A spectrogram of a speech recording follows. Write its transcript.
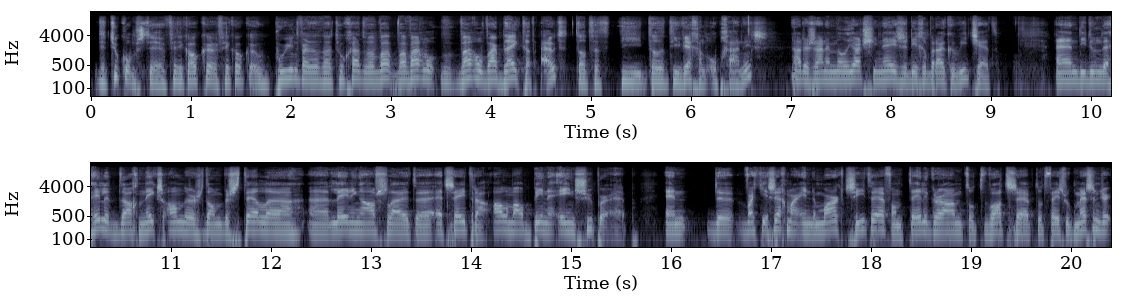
De toekomst vind ik ook, vind ik ook boeiend waar dat naartoe gaat. Waar, waar, waarom, waar blijkt dat uit? Dat het, die, dat het die weg aan het opgaan is? Nou, er zijn een miljard Chinezen die gebruiken WeChat. En die doen de hele dag niks anders dan bestellen, uh, leningen afsluiten, et cetera. Allemaal binnen één super app. En de, wat je zeg maar in de markt ziet, hè, van Telegram tot WhatsApp tot Facebook Messenger.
